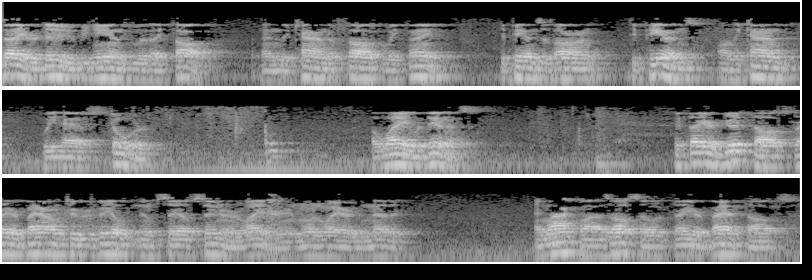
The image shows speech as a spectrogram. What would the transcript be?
say or do begins with a thought, and the kind of thought we think depends upon depends on the kind we have stored away within us. If they are good thoughts, they are bound to reveal themselves sooner or later in one way or another. And likewise, also, if they are bad thoughts,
